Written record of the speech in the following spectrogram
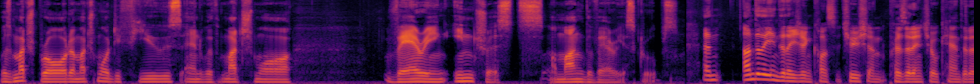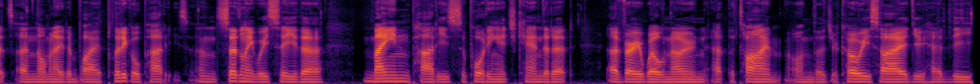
was much broader, much more diffuse, and with much more varying interests among the various groups. And under the Indonesian constitution, presidential candidates are nominated by political parties. And certainly we see the main parties supporting each candidate are very well known at the time. On the Jokowi side, you had the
